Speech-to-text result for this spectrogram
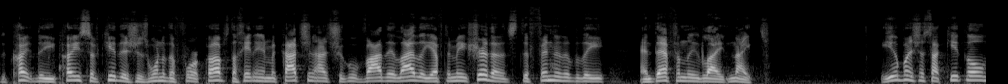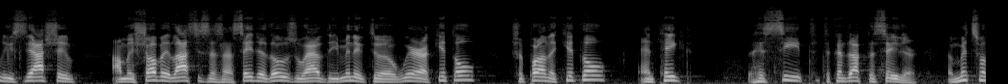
the kais of kiddush is one of the four cups. You have to make sure that it's definitively and definitely light night. Those who have the minute to wear a kittel should put on the kittel and take his seat to conduct the seder. A mitzvah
